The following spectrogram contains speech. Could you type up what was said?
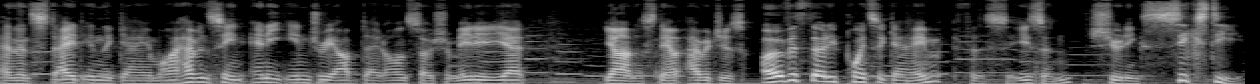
and then stayed in the game. I haven't seen any injury update on social media yet. Giannis now averages over 30 points a game for the season, shooting 60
